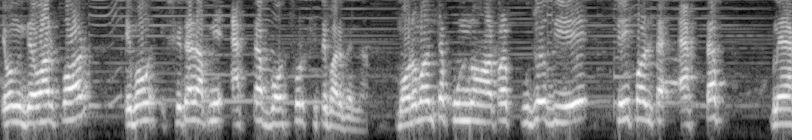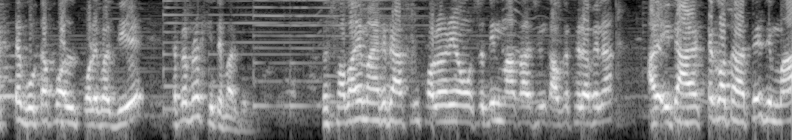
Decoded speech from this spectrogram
এবং দেওয়ার পর এবং সেটা আপনি একটা বছর খেতে পারবেন না। মনোবাঞ্ছা পূর্ণ হওয়ার পর পুজো দিয়ে সেই ফলটা একটা মানে একটা গোটা ফল পরে বা দিয়ে তারপরে আপনারা খেতে পারবেন। তো সবাই মায়ের কাছে আসুন ফলনীয় অবসর দিন, মা কাছে কাউকে ফেরাবে না। আর এটা আরেকটা কথা আছে যে মা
